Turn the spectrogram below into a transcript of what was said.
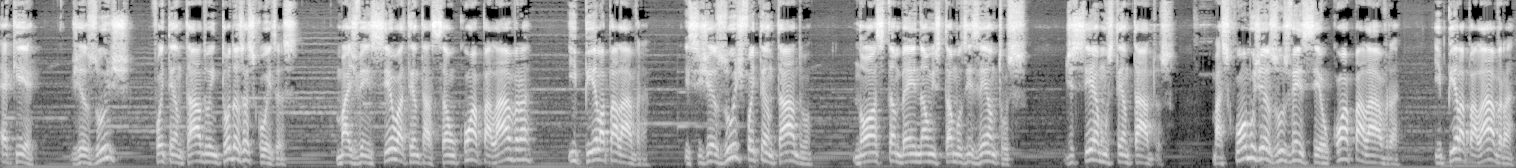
é que Jesus foi tentado em todas as coisas, mas venceu a tentação com a palavra e pela palavra. E se Jesus foi tentado, nós também não estamos isentos de sermos tentados. Mas como Jesus venceu com a palavra e pela palavra,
